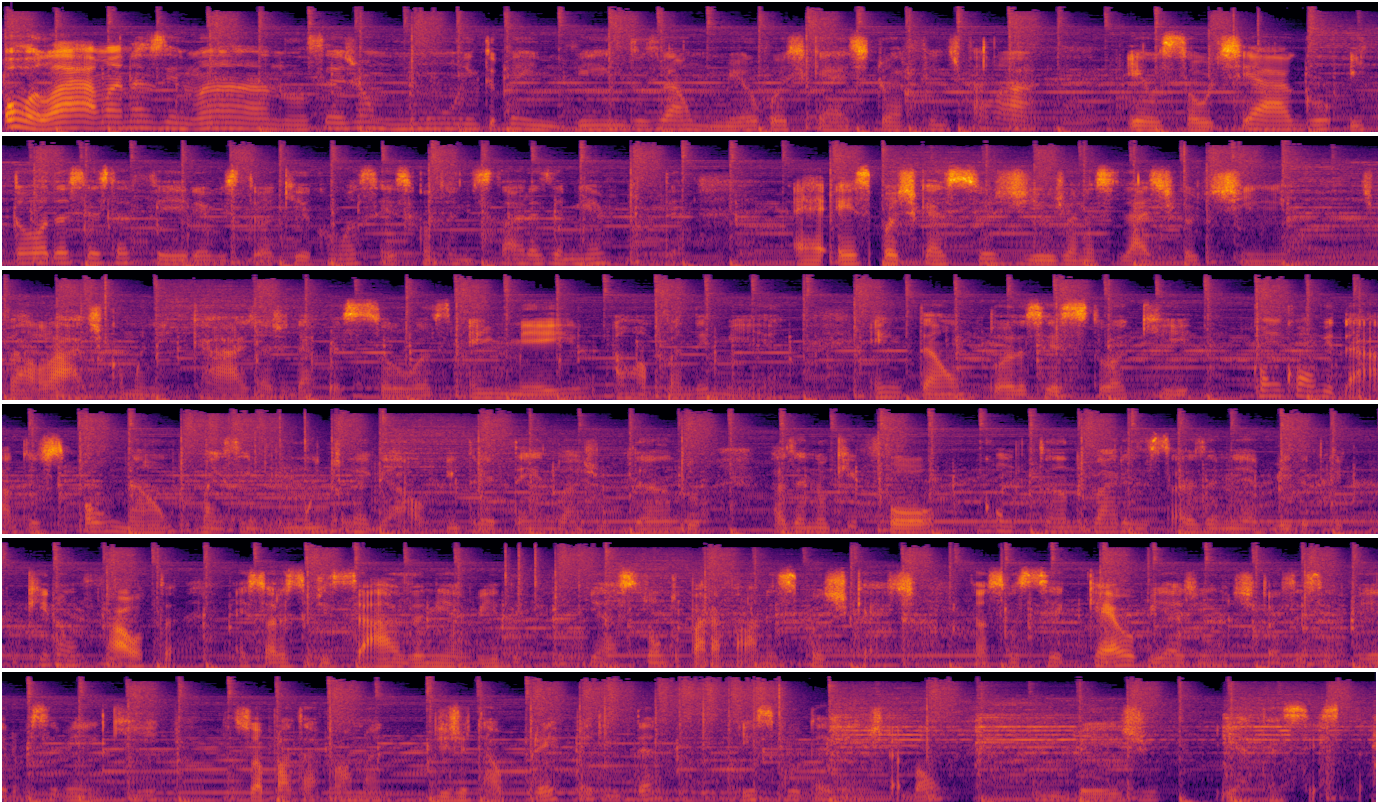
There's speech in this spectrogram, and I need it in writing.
Olá, manas e manos, sejam muito bem-vindos ao meu podcast do Afim de Falar. Eu sou o Thiago e toda sexta-feira eu estou aqui com vocês contando histórias da minha vida. É, esse podcast surgiu de uma necessidade que eu tinha de falar, de comunicar, de ajudar pessoas em meio a uma pandemia. Então, todas vezes estou aqui com convidados ou não, mas sempre muito legal, entretendo, ajudando, fazendo o que for, contando várias histórias da minha vida, porque que não falta é histórias bizarras da minha vida e assunto para falar nesse podcast. Então, se você quer ouvir a gente toda sexta-feira, você vem aqui na sua plataforma digital preferida e escuta a gente, tá bom? Um beijo e até sexta.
